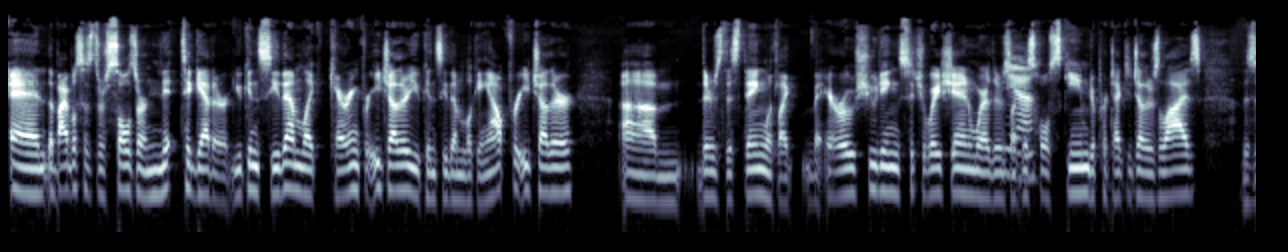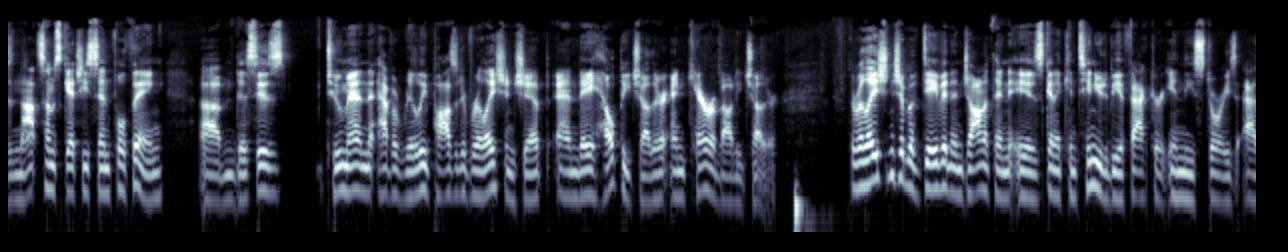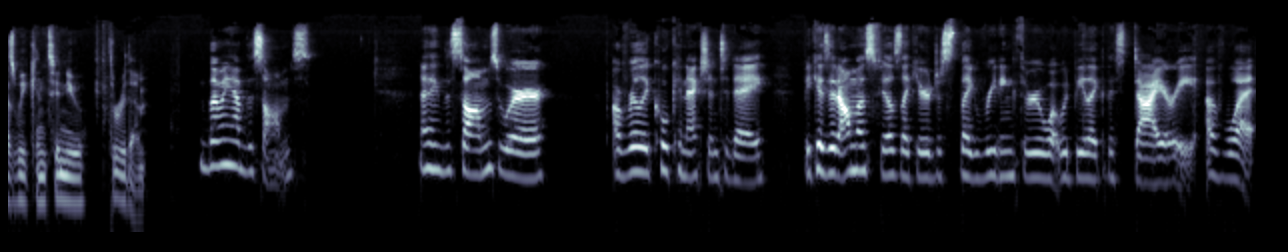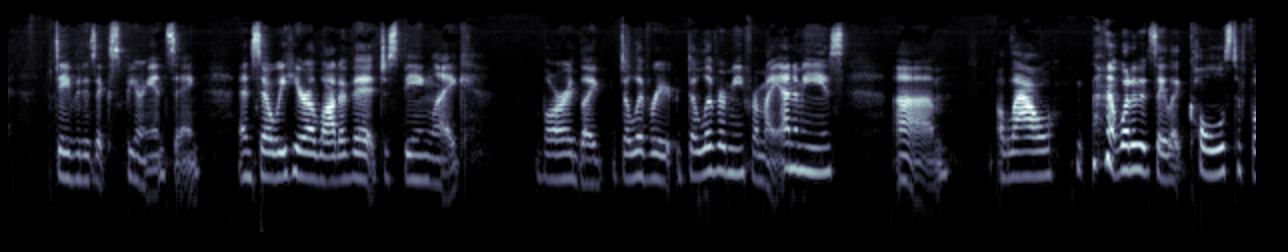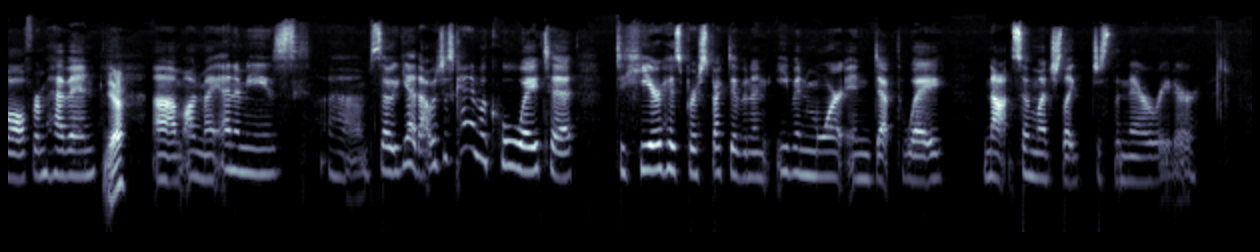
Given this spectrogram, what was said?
and the Bible says their souls are knit together. You can see them like caring for each other. You can see them looking out for each other. Um, there's this thing with like the arrow shooting situation where there's like Yeah. this whole scheme to protect each other's lives. This is not some sketchy, sinful thing. Um, this is two men that have a really positive relationship and they help each other and care about each other. The relationship of David and Jonathan is going to continue to be a factor in these stories as we continue through them. Then we have the Psalms. I think the Psalms were a really cool connection today because it almost feels like you're just like reading through what would be like this diary of what David is experiencing. And so we hear a lot of it just being like, Lord, like deliver deliver me from my enemies. Um, allow what did it say? Like coals to fall from heaven Yeah. um, on my enemies. Um, so yeah, that was just kind of a cool way to to hear his perspective in an even more in depth way, not so much like just the narrator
